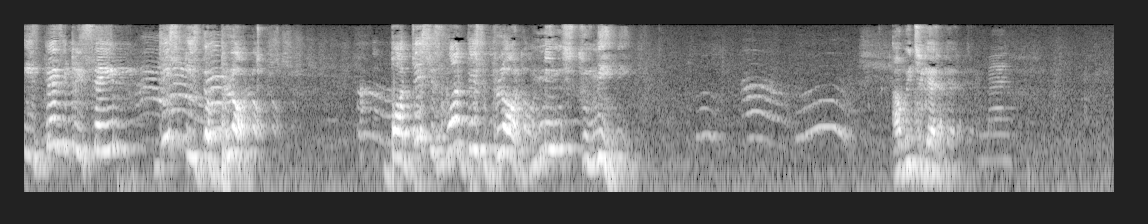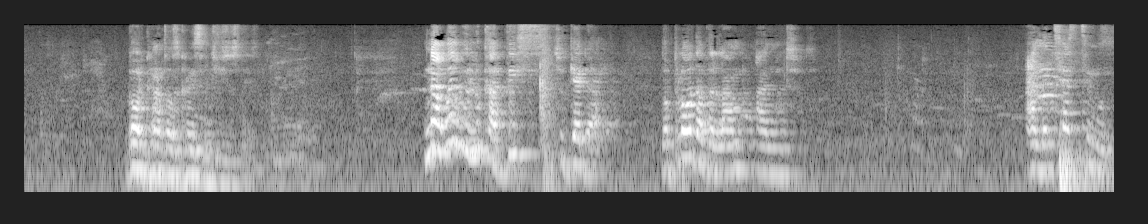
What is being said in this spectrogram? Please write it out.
is basically saying, This is the blood. But this is what this blood means to me. Are we together? God grant us grace in Jesus' name. Now, when we look at this together, the blood of the Lamb and, and the testimony,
